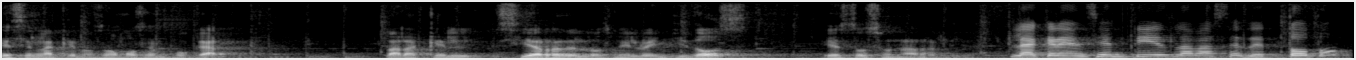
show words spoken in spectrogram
es en la que nos vamos a enfocar para que el cierre del 2022 esto sea una realidad. La creencia en ti es la base de todo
